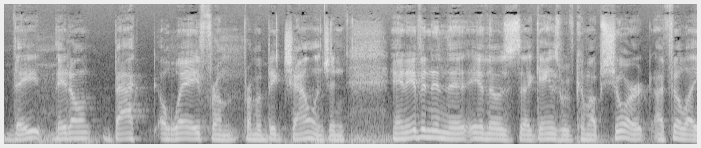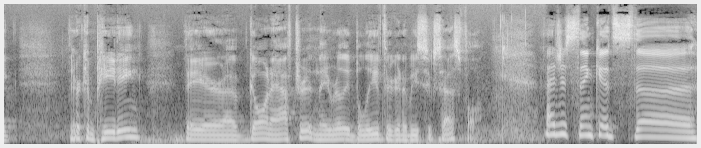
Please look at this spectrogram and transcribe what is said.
they they don't back away from from a big challenge, and and even in the in those uh, games we've come up short, I feel like they're competing, they're uh, going after it, and they really believe they're going to be successful. I just think it's the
